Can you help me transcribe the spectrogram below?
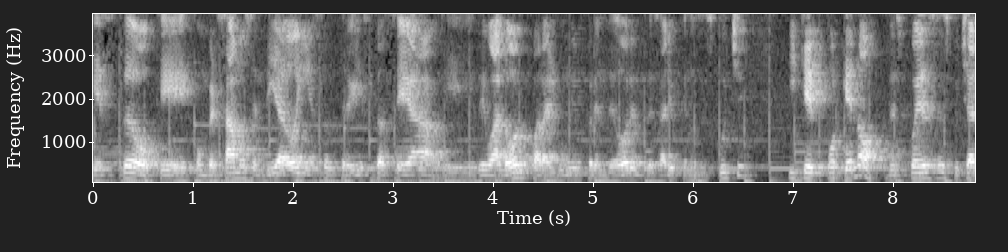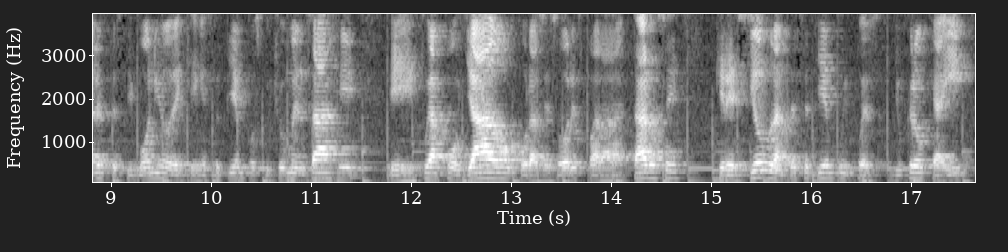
esto que conversamos el día de hoy en esta entrevista sea eh, de valor para algún emprendedor, empresario que nos escuche y que, ¿por qué no? Después escuchar el testimonio de que en este tiempo escuchó un mensaje, eh, fue apoyado por asesores para adaptarse, creció durante este tiempo y pues yo creo que ahí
